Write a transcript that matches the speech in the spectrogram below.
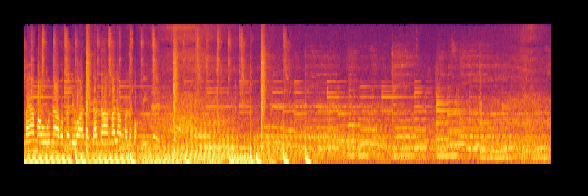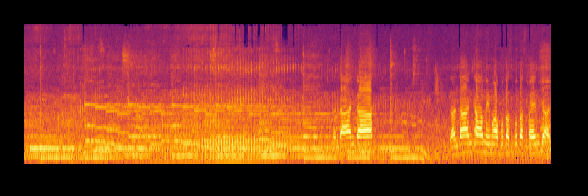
Mamaya mauna ako sa liwanag. Dandaan ka lang, malubak dito eh. Dandaan ka. Dandaan ka, may mga butas-butas pa yan dyan.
